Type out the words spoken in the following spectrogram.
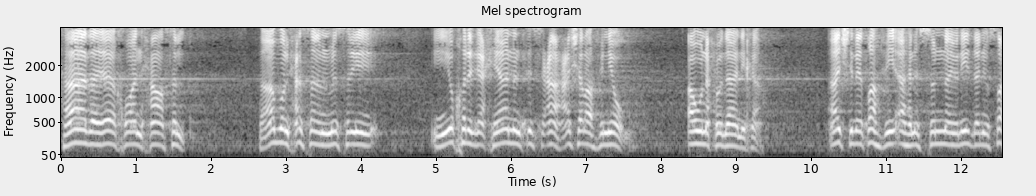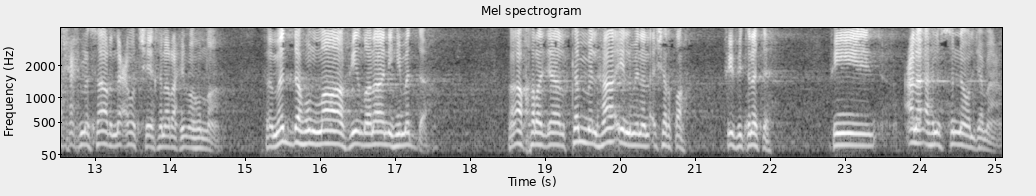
هذا يا أخوان حاصل. فأبو الحسن المصري يخرج أحيانا تسعة عشرة في اليوم أو نحو ذلك. أشرطة في أهل السنة يريد أن يصحح مسار دعوة شيخنا رحمه الله. فمده الله في ضلاله مده. فأخرج الكم الهائل من الأشرطة في فتنته. في على أهل السنة والجماعة.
